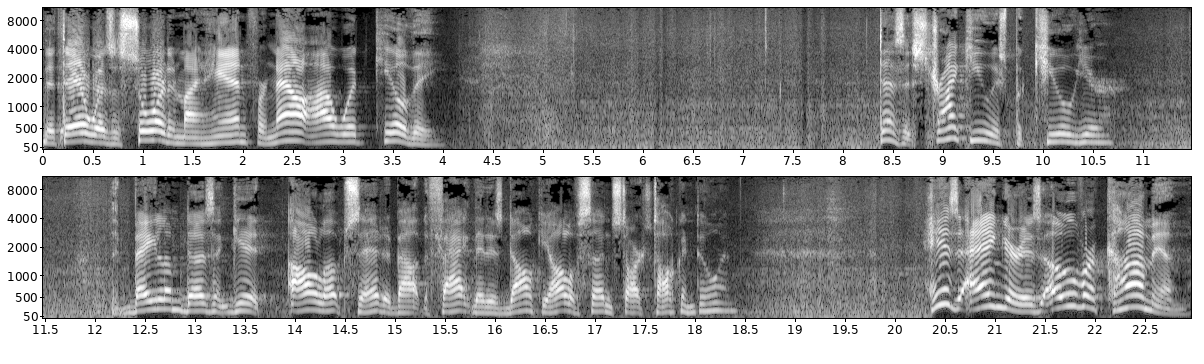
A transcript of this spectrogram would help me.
that there was a sword in my hand, for now I would kill thee. Does it strike you as peculiar that Balaam doesn't get all upset about the fact that his donkey all of a sudden starts talking to him? His anger has overcome him.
